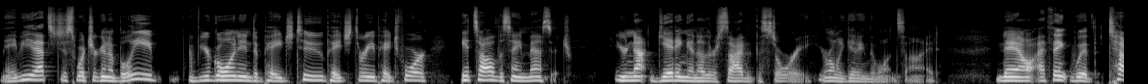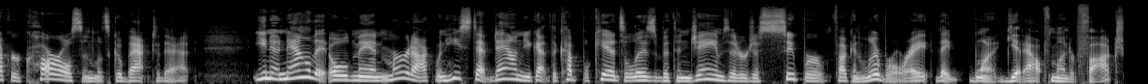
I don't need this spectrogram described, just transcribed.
maybe that's just what you're going to believe. If you're going into page two, page three, page four, it's all the same message. You're not getting another side of the story, you're only getting the one side. Now, I think with Tucker Carlson, let's go back to that. You know, now that old man Murdoch, when he stepped down, you got the couple kids, Elizabeth and James, that are just super fucking liberal, right? They want to get out from under Fox.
